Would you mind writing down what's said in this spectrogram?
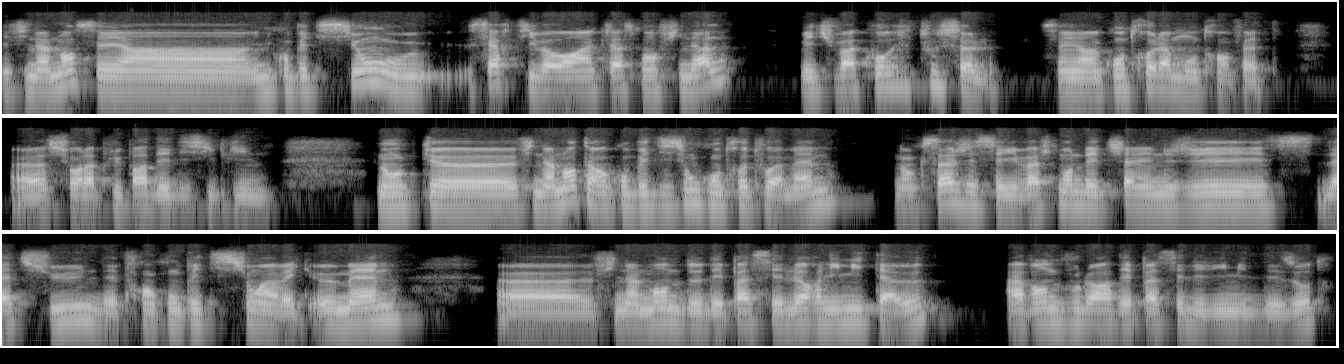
Et finalement, c'est un, une compétition où, certes, il va y avoir un classement final, mais tu vas courir tout seul. C'est un contre-la-montre, en fait, euh, sur la plupart des disciplines. Donc, euh, finalement, tu es en compétition contre toi-même. Donc, ça, j'essaye vachement de les challenger là-dessus, d'être en compétition avec eux-mêmes, euh, finalement, de dépasser leurs limites à eux avant de vouloir dépasser les limites des autres.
